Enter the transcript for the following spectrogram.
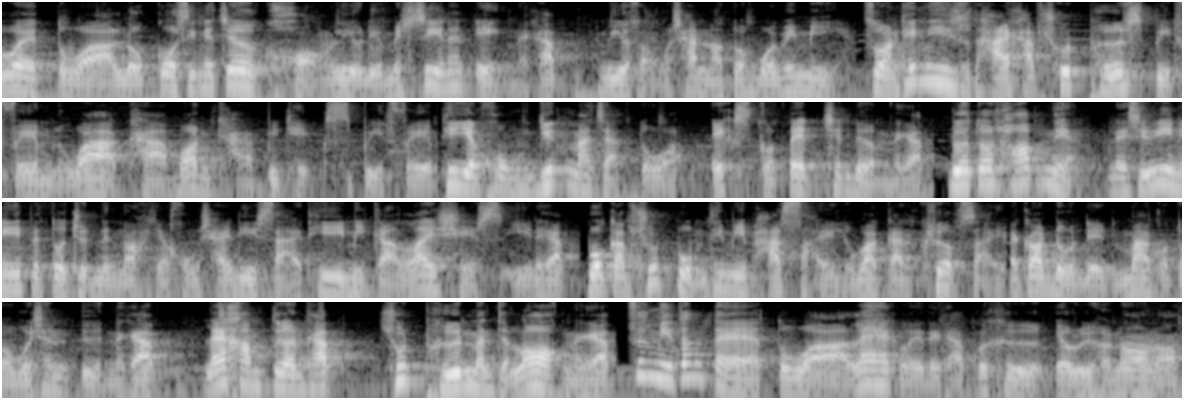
ด้วยตัวโลโก้ซิกเนเจอร์ของเล o เนลเมสซี่นั่นเองนะครับ มีอยู่2เวอร์ชันเนาะตัวบวยไม่มี ส่วนเทคโนโลยีสุดท้ายครับ ชุดพื้น Speed Frame หรือว่า Carbon Carbitex Speed Frame ที่ยังคงยึดมาจากตัว X c o t e d เช่นเดิมนะครับโดยตัวท็อปเนี่ยในซีรีส์นี้เป็นตัวจุดหนึ่งเนาะยังคงใช้ดีไซน์ที่มีการไล่เฉดสีนะครับบวกกับชุดปุ่มที่มีพาร์ทใสหรือว่าการเคลือบใสแล้วก็โดดเด่นมากกว่าตัวเวอร์ชันอื่นนะครับ และคำเตือนครับ ชุดพื้นมันจะลอกนะครับ ซึ่งมีตั้งแต่ตัวแรกเลยนะครับ ก็คือ e l r i t o n a l เนาะ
